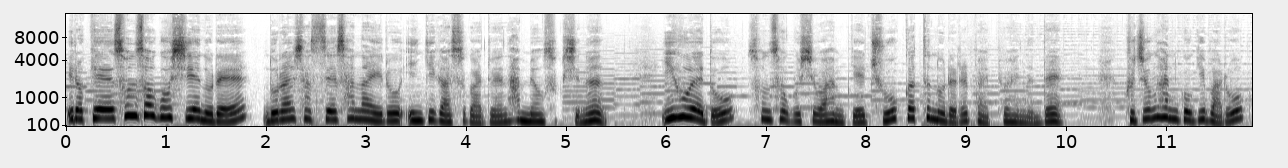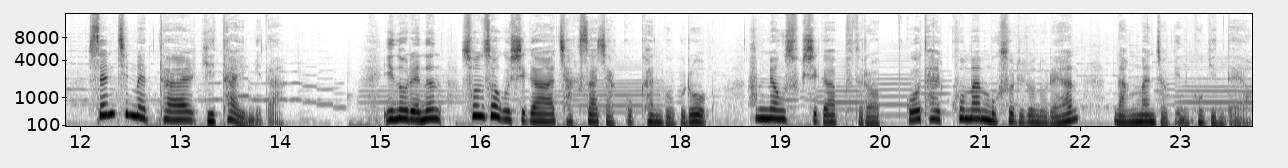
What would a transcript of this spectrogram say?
이렇게 손석우 씨의 노래 노란 샤스의 사나이로 인기 가수가 된 한명숙 씨는 이후에도 손석우 씨와 함께 주옥 같은 노래를 발표했는데 그 중 한 곡이 바로 센티메탈 기타입니다. 이 노래는 손석우 씨가 작사 작곡한 곡으로 한명숙 씨가 부드럽고 달콤한 목소리로 노래한 낭만적인 곡인데요.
